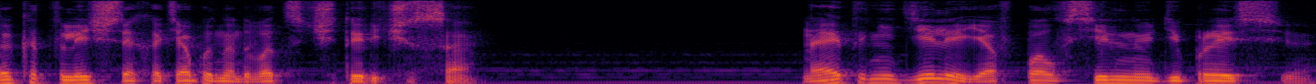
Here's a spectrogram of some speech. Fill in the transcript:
Как отвлечься хотя бы на 24 часа? На этой неделе я впал в сильную депрессию,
